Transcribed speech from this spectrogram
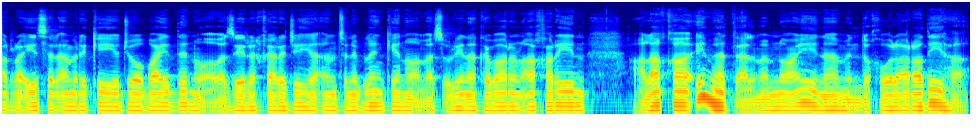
الرئيس الأمريكي جو بايدن ووزير الخارجية أنتوني بلينكين ومسؤولين كبار آخرين على قائمة الممنوعين من دخول أراضيها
